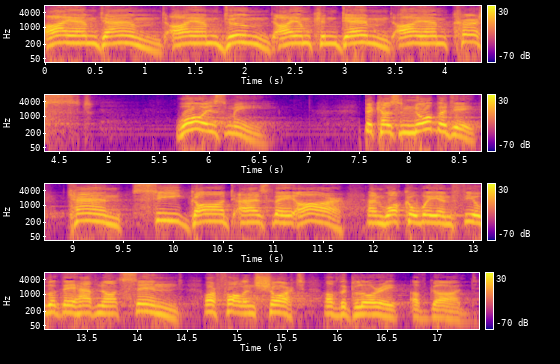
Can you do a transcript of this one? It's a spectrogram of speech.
I am damned. I am doomed. I am condemned. I am cursed. Woe is me. Because nobody can see God as they are and walk away and feel that they have not sinned or fallen short of the glory of God.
